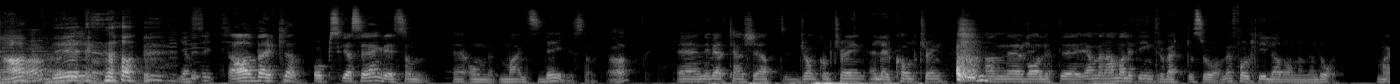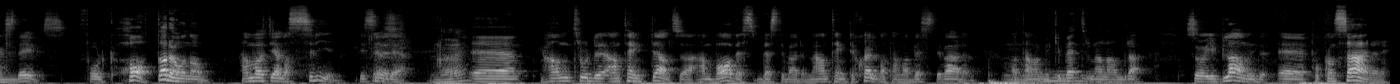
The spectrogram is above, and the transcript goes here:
Ja, det Jazzigt. Ja, verkligen. Och ska jag säga en grej som, eh, om Miles Davis då? Ja. Eh, ni vet kanske att John Coltrane, eller Coltrane, han eh, var lite, ja men han var lite introvert och så, men folk gillade honom ändå. Miles Davis. Folk hatade honom. Han var ett jävla svin, visste ni det? Nej. Eh, han trodde, han tänkte alltså, han var bäst, bäst i världen, men han tänkte själv att han var bäst i världen. Och att han var mycket bättre än alla andra. Så ibland eh, på konserter,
